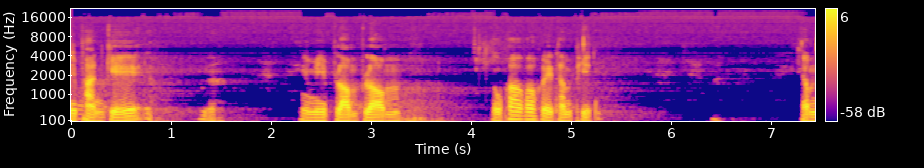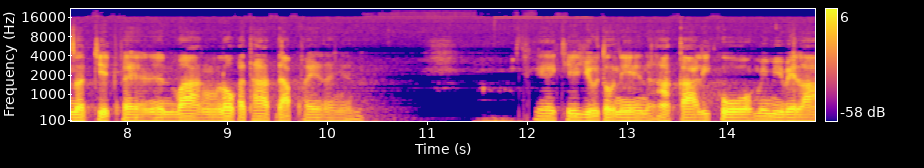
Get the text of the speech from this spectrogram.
นิพพานเก๊ยังมีปลอมปลอมหลวงพ่อก็เคยทำผิด กำหนดจิตไปจนว่างโลกธาตุดับไปอะไรเงี้ยที่อยู่ตรงนี้นะอากาลิโกไม่มีเวลา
